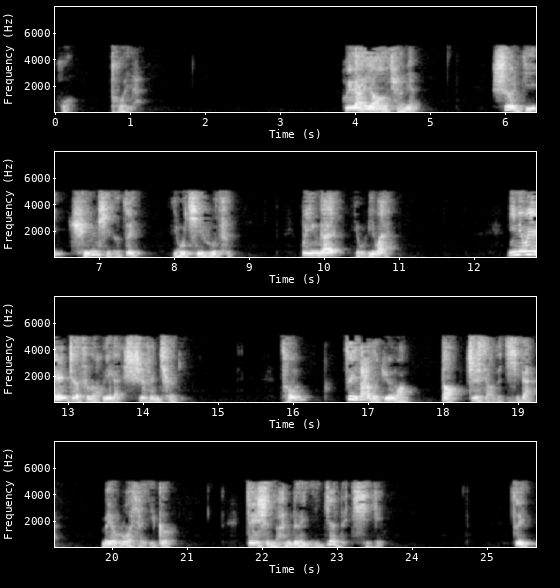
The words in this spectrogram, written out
或拖延。悔改要全面，涉及群体的罪尤其如此，不应该有例外。尼尼微人这次的悔改十分彻底，从最大的君王到至小的乞丐，没有落下一个，真是难得一见的奇景。罪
